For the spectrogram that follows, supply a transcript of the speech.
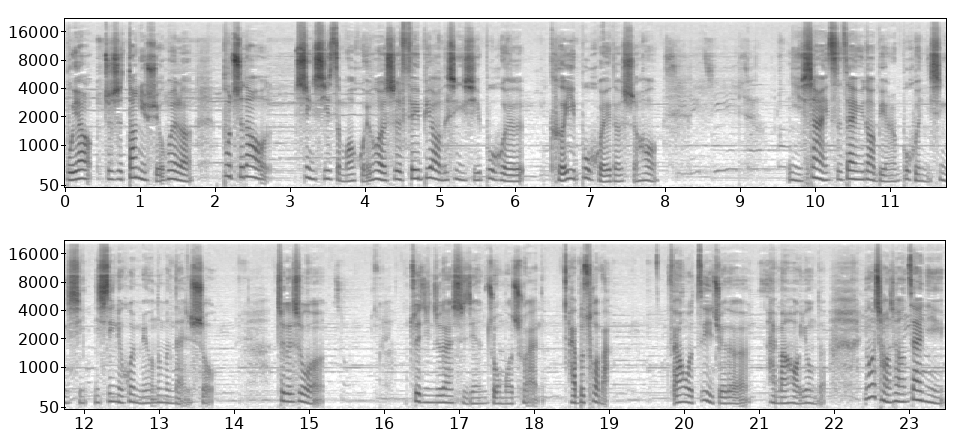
不要，就是当你学会了不知道。信息怎么回，或者是非必要的信息不回，可以不回的时候，你下一次再遇到别人不回你信息，你心里会没有那么难受。这个是我最近这段时间琢磨出来的，还不错吧？反正我自己觉得还蛮好用的，因为常常在你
